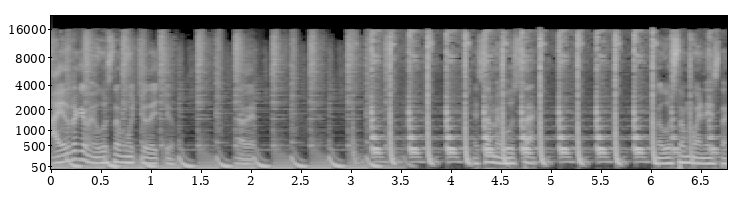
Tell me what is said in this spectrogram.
Hay otra que me gusta mucho, de hecho. A ver. Esta me gusta. Me gusta un buen esta.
